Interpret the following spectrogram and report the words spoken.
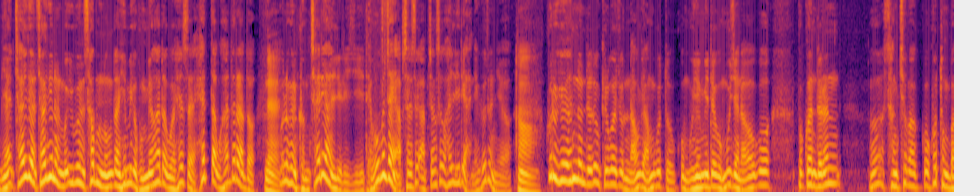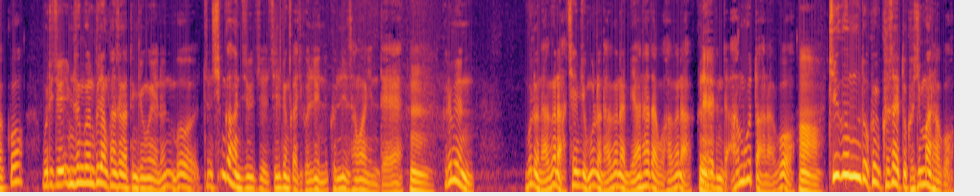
미안 자기가 자기는 뭐 이번 사법농단 혐의가 분명하다고 해서 했다고 하더라도 네. 물론 그건 검찰이 할 일이지 대법원장이 앞서서 앞장서고 할 일이 아니거든요. 어. 그렇게 했는데도 결과적으로 나온 게 아무것도 없고 무혐의되고 무죄 나오고 법관들은 어, 상처받고 고통받고 우리 저 임성근 부장판사 같은 경우에는 뭐 좀 심각한 질병까지 걸린 걸린 상황인데 음. 그러면 물러나거나 책임지고 물러나거나 미안하다고 하거나 그래야 네. 되는데 아무것도 안 하고 어. 지금도 그, 그 사이에 또 거짓말하고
